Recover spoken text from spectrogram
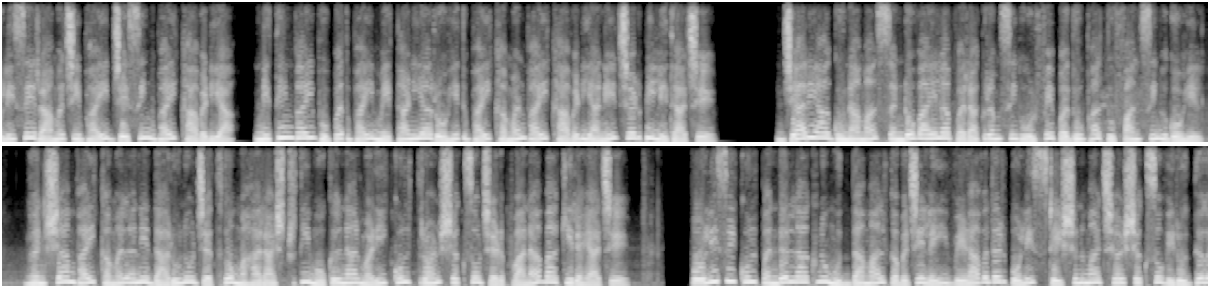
પોલીસે રામજીભાઈ જયસિંહભાઈ ખાવડિયા નીતિનભાઈ ભૂપતભાઈ મેથાણીયા, રોહિતભાઈ ખમણભાઈ ખાવડિયાને ઝડપી લીધા છે. જ્યારે આ ગુનામાં સંડોવાયેલા પરાક્રમસિંહ ઉર્ફે પદુભા, તુફાનસિંહ ગોહિલ, ઘનશ્યામભાઈ કમલ અને દારૂનો જથ્થો મહારાષ્ટ્રથી મોકલનાર મળી કુલ ત્રણ શખ્સો ઝડપવાના બાકી રહ્યા છે. પોલીસે કુલ પંદર લાખનો મુદ્દામાલ કબજે લઈ વેળાવદર પોલીસ સ્ટેશનમાં છ શખ્સો વિરુદ્ધ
